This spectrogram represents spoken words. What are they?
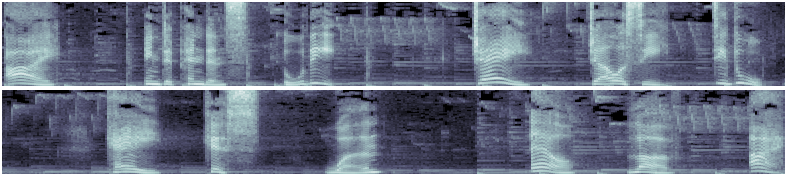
I independence 独立，J jealousy 嫉妒，K kiss 吻，L love 爱，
